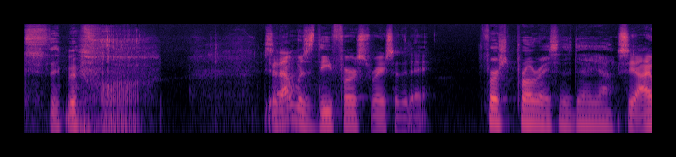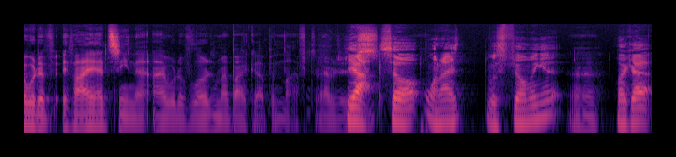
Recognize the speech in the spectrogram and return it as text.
So that was the first race of the day. First pro race of the day. Yeah. See, I would have if I had seen that, I would have loaded my bike up and left. I would just Yeah. So when I was filming it, Uh-huh. like I,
